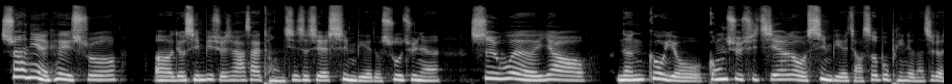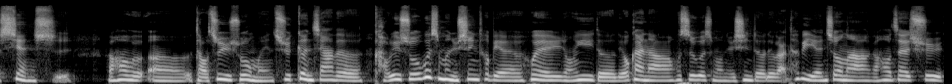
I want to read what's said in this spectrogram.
虽然你也可以说，呃，流行病学家在统计这些性别的数据呢，是为了要。能够有工具去揭露性别角色不平等的这个现实，然后呃，导致于说我们去更加的考虑说，为什么女性特别会容易得流感啊，或是为什么女性得流感特别严重啊，然后再去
